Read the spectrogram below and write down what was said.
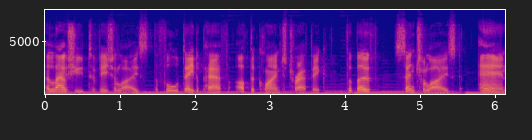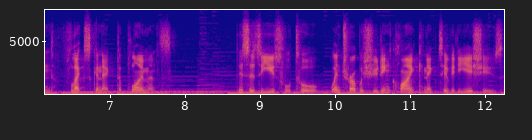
allows you to visualize the full data path of the client's traffic for both centralized and FlexConnect deployments. This is a useful tool when troubleshooting client connectivity issues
